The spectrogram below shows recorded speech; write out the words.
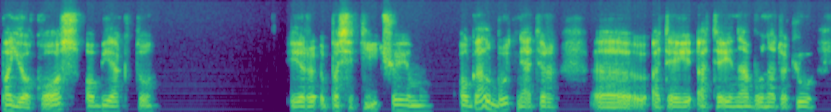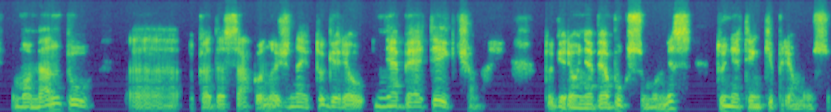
pajokos objektų ir pasityčiojimų, o galbūt net ir e, ateina būna tokių momentų, E, kada sako, nu žinai, tu geriau nebeateik čia, tu geriau nebebūk su mumis, tu netinki prie mūsų.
